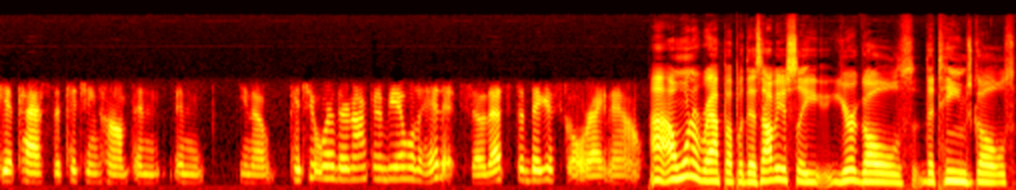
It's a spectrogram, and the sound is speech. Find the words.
get past the pitching hump, and and you know, pitch it where they're not going to be able to hit it. So that's the biggest goal right now. I, I want to wrap up with this. Obviously, your goals, the team's goals,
